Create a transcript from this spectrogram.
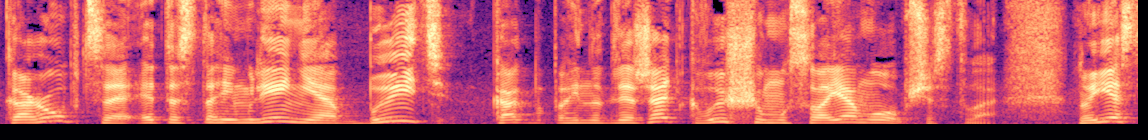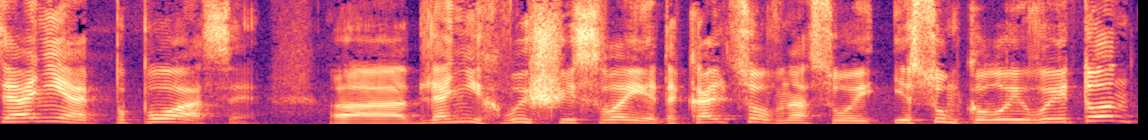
коррупция – это стремление быть как бы принадлежать к высшему слоям общества. Но если они, папуасы, а, для них высшие слои это кольцо в носу и сумка Луи Vuitton,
